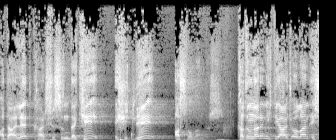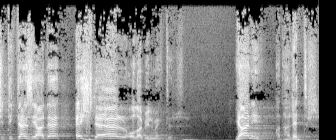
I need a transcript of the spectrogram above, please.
adalet karşısındaki eşitliği asıl olandır. Kadınların ihtiyacı olan eşitlikten ziyade eş değer olabilmektir. Yani adalettir.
